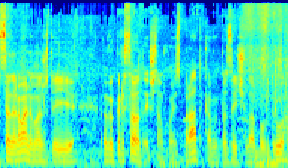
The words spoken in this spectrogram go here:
все нормально, можете її використовувати, якщо там когось братика ви позичили або в друга.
